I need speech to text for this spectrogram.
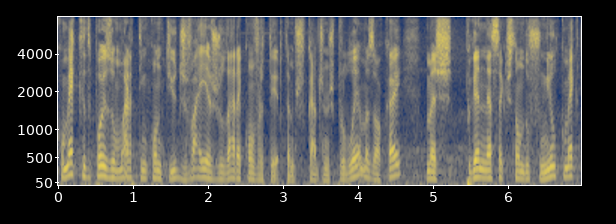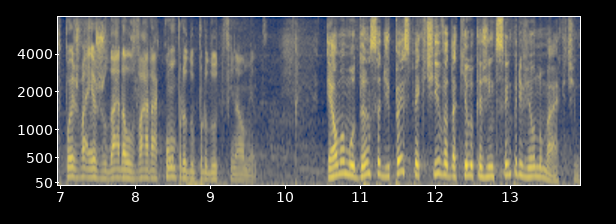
Como é que depois o marketing conteúdos vai ajudar a converter? Estamos focados nos problemas, ok, mas pegando nessa questão do funil, como é que depois vai ajudar a levar à compra do produto finalmente? É uma mudança de perspectiva daquilo que a gente sempre viu no marketing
